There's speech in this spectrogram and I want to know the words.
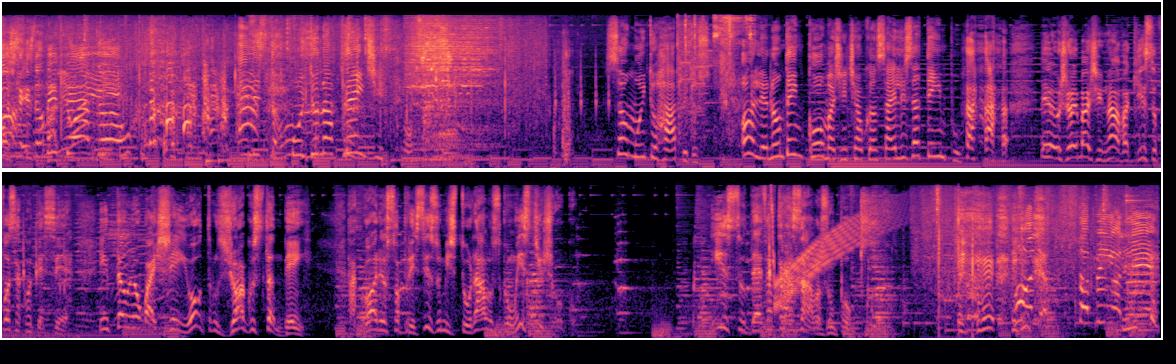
Vocês não me pegam! Eles estão muito na frente! São muito rápidos. Olha, não tem como a gente alcançar eles a tempo. eu já imaginava que isso fosse acontecer. Então eu baixei outros jogos também. Agora eu só preciso misturá-los com este jogo. Isso deve atrasá-los um pouquinho. Olha, tá bem ali!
